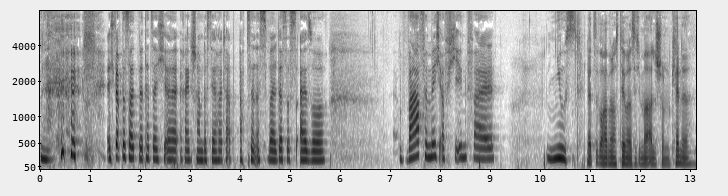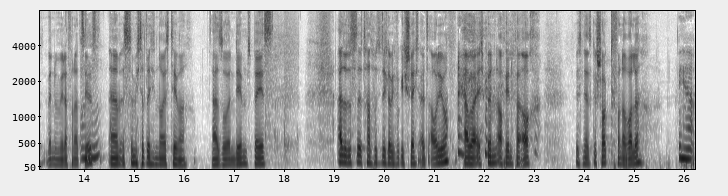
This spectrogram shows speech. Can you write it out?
ich glaube, das sollten wir tatsächlich äh, reinschreiben, dass der heute ab 18 ist, weil das ist also war für mich auf jeden Fall News. Letzte Woche haben wir noch das Thema, das ich immer alles schon kenne, wenn du mir davon erzählst. Mhm. Ähm, ist für mich tatsächlich ein neues Thema. Also in dem Space. Also das äh, transportiert sich, glaube ich, wirklich schlecht als Audio. Aber ich bin auf jeden Fall auch ein bisschen jetzt geschockt von der Rolle. Ja.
